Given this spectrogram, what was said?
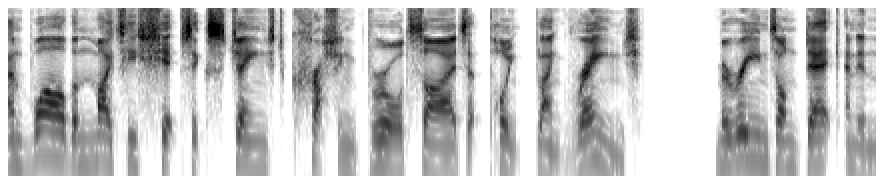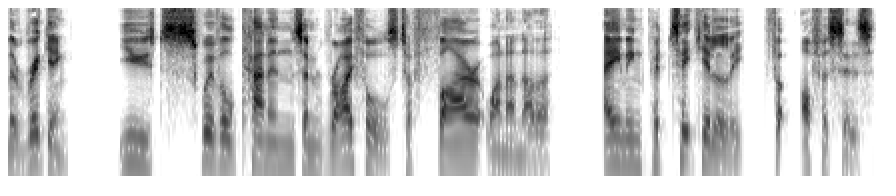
and while the mighty ships exchanged crushing broadsides at point blank range, Marines on deck and in the rigging used swivel cannons and rifles to fire at one another, aiming particularly for officers.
